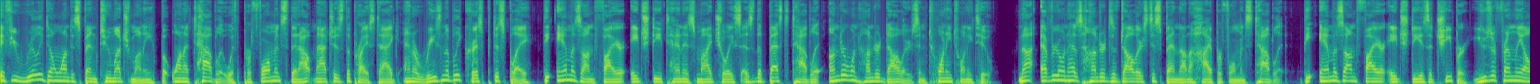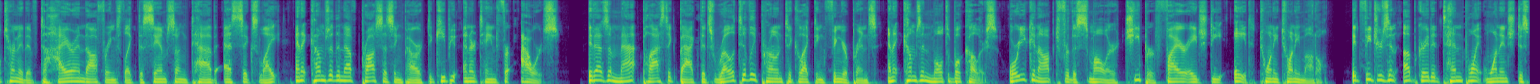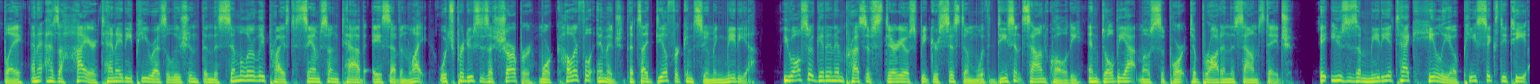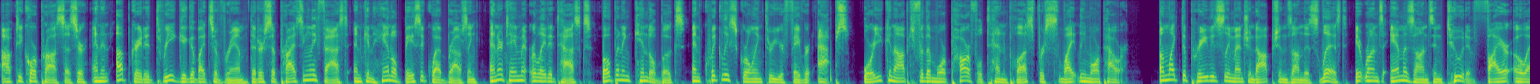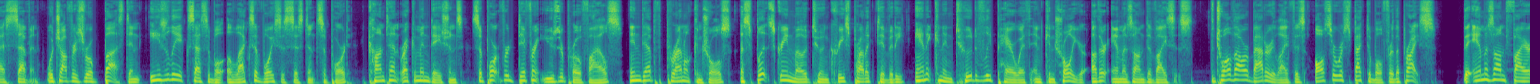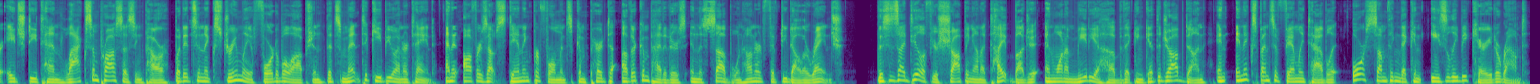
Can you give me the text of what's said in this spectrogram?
If you really don't want to spend too much money but want a tablet with performance that outmatches the price tag and a reasonably crisp display, the Amazon Fire HD 10 is my choice as the best tablet under $100 in 2022. Not everyone has hundreds of dollars to spend on a high performance tablet. The Amazon Fire HD is a cheaper, user friendly alternative to higher end offerings like the Samsung Tab S6 Lite, and it comes with enough processing power to keep you entertained for hours. It has a matte plastic back that's relatively prone to collecting fingerprints, and it comes in multiple colors, or you can opt for the smaller, cheaper Fire HD 8 2020 model. It features an upgraded 10.1 inch display and it has a higher 1080p resolution than the similarly priced Samsung Tab A7 Lite, which produces a sharper, more colorful image that's ideal for consuming media. You also get an impressive stereo speaker system with decent sound quality and Dolby Atmos support to broaden the soundstage. It uses a MediaTek Helio P60T octa-core processor and an upgraded 3GB of RAM that are surprisingly fast and can handle basic web browsing, entertainment-related tasks, opening Kindle books, and quickly scrolling through your favorite apps. Or you can opt for the more powerful 10 Plus for slightly more power. Unlike the previously mentioned options on this list, it runs Amazon's intuitive Fire OS 7, which offers robust and easily accessible Alexa voice assistant support, content recommendations, support for different user profiles, in depth parental controls, a split screen mode to increase productivity, and it can intuitively pair with and control your other Amazon devices. The 12 hour battery life is also respectable for the price. The Amazon Fire HD 10 lacks some processing power, but it's an extremely affordable option that's meant to keep you entertained, and it offers outstanding performance compared to other competitors in the sub $150 range. This is ideal if you're shopping on a tight budget and want a media hub that can get the job done, an inexpensive family tablet, or something that can easily be carried around.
